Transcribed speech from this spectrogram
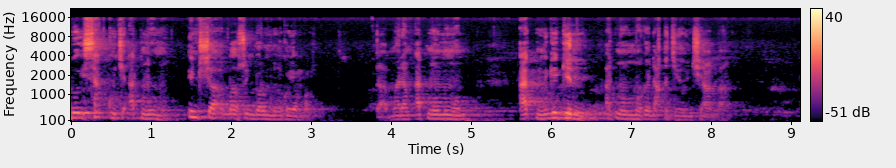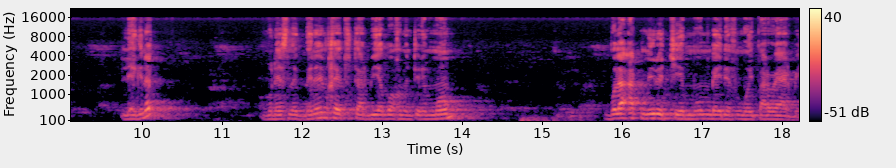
looy sàkku ci at moomu insha allah suñu borom dana ko yombal waaw maanaam at moomu moom at mi nga génn at moomu moo koy dàq ci yow insha allah léegi nag mu des nag beneen xeetu tarbiya boo xamante ne moom bu la at mi rëccee moom ngay def mooy par weer bi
